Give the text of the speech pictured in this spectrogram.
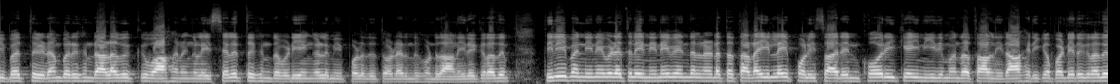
விபத்து இடம்பெறுகின்ற அளவுக்கு வாகனங்களை செலுத்துகின்ற விடயங்களும் இப்பொழுது தொடர்ந்து கொண்டுதான் இருக்கிறது. திலீபன் நினைவிடத்திலே நினைவேந்தல் நடத்த தடையில்லை. போலீசாரின் கோரிக்கை நீதிமன்றத்தால் நிராகரிக்கப்பட்டிருக்கிறது.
